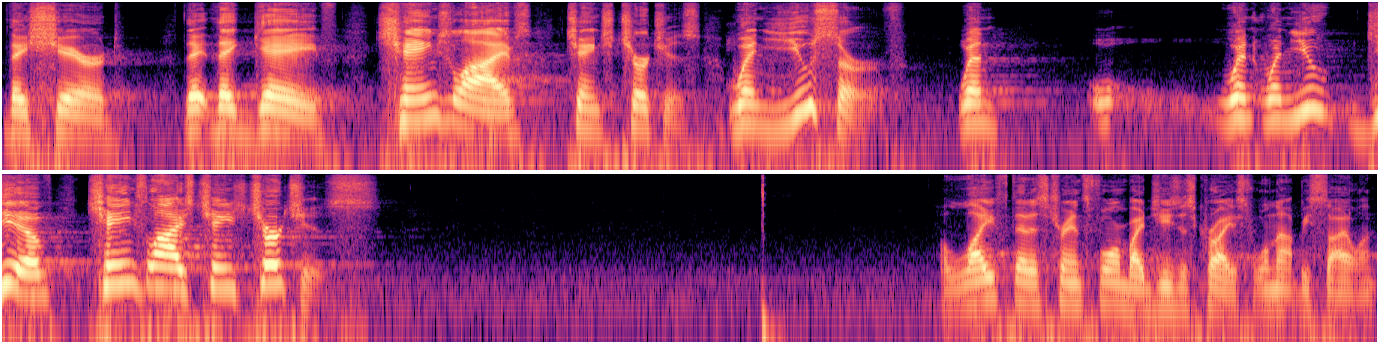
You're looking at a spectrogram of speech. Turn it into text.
they shared, they, they gave, changed lives, changed churches. When you serve, when, when, when you give, change lives, change churches. A life that is transformed by Jesus Christ will not be silent.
